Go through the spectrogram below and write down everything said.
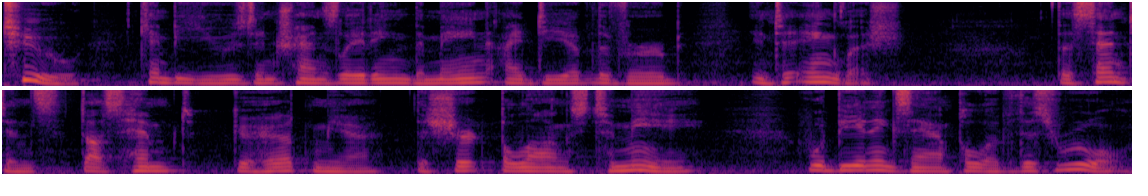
to can be used in translating the main idea of the verb into English. The sentence, Das Hemd gehört mir, the shirt belongs to me, would be an example of this rule.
